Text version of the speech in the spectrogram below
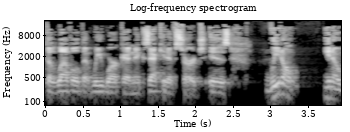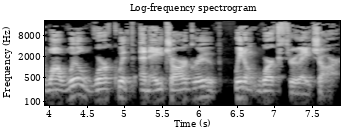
the level that we work in executive search is we don't, you know, while we'll work with an HR group, we don't work through HR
